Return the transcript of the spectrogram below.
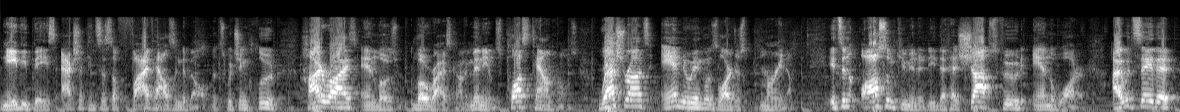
Navy base actually consists of five housing developments, which include high-rise and low-rise condominiums, plus townhomes, restaurants, and New England's largest marina. It's an awesome community that has shops, food, and the water. I would say that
